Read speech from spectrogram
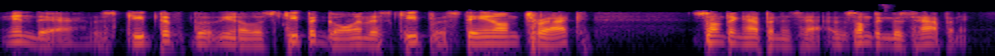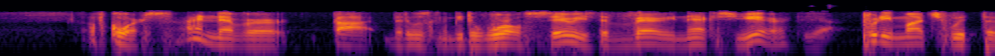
in there. Let's keep the, you know, let's keep it going. Let's keep staying on track. Something happened something is happening. Of course, I never thought that it was going to be the World Series the very next year. Yeah. Pretty much with the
